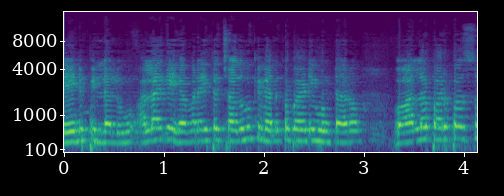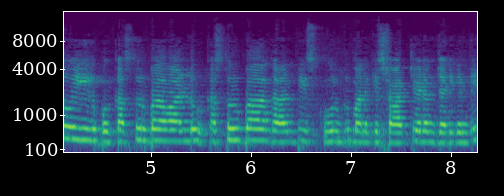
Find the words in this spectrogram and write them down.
లేని పిల్లలు అలాగే ఎవరైతే చదువుకి వెనుకబడి ఉంటారో వాళ్ళ పర్పస్ ఈ కస్తూర్బా వాళ్ళు కస్తూర్బా గాంధీ స్కూల్ మనకి స్టార్ట్ చేయడం జరిగింది.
